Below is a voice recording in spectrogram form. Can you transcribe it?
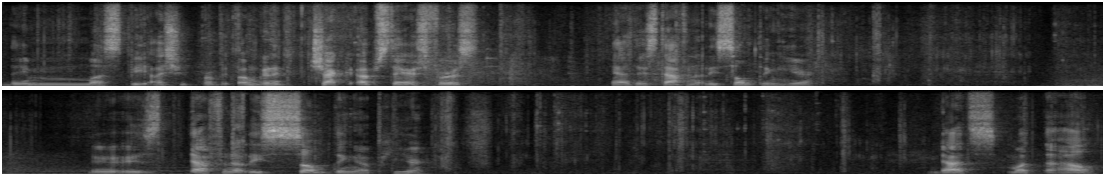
They must be. I should probably. I'm gonna check upstairs first. Yeah, there's definitely something here. There is definitely something up here. That's. What the hell?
